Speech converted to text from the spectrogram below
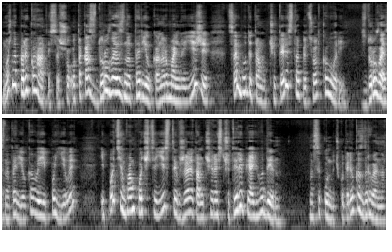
можна переконатися, що отака здоровезна тарілка нормальної їжі це буде там 400-500 калорій. Здоровезна тарілка, ви її поїли, і потім вам хочеться їсти вже там через 4-5 годин. На секундочку, тарілка здоровенна.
